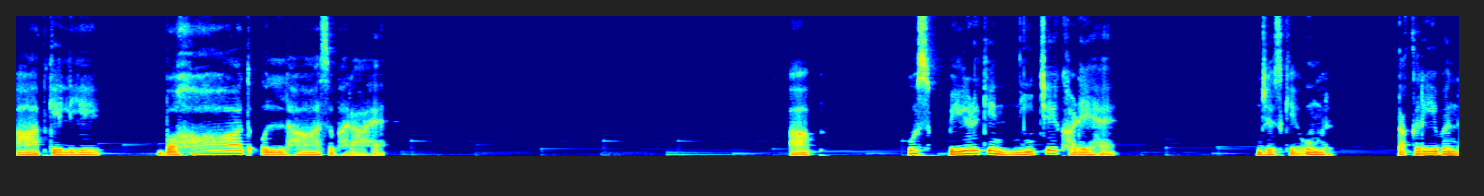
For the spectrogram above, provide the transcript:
आपके लिए बहुत उल्लास भरा है। आप उस पेड़ के नीचे खड़े हैं जिसकी उम्र तकरीबन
